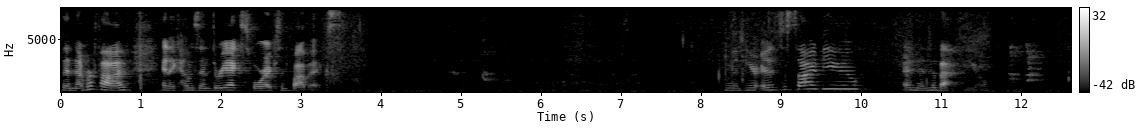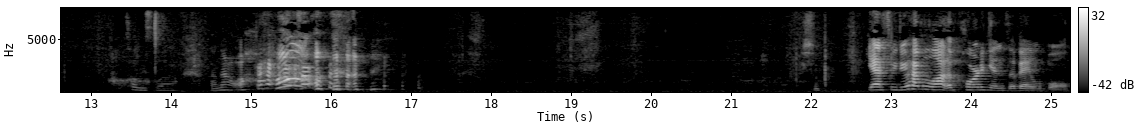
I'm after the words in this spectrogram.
then number five, and it comes in three X, four X, and five X. And then here is the side view, and then the back view. It's always loud. I know. yes, we do have a lot of cardigans available.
